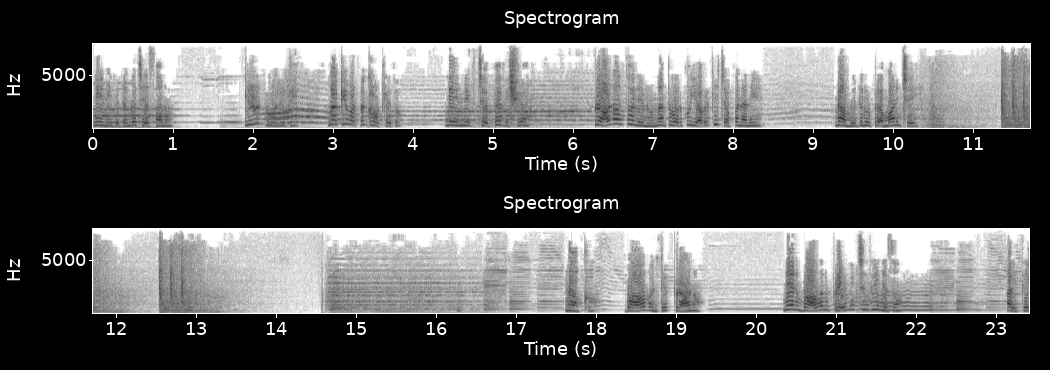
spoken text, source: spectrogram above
నేను ఈ విధంగా చేశాను. ఏమిటి అనేది? నాకేం అర్థం కావట్లేదు. నేను నీకు చెప్పే విషయం. ప్రాణాలతో నేనున్నంత వరకు ఎవరికీ చెప్పనని నా మీద నువ్వు ప్రమాణం చేయి. నాకు బావంటే ప్రాణం. నేను బావను ప్రేమించింది నిజం. అయితే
